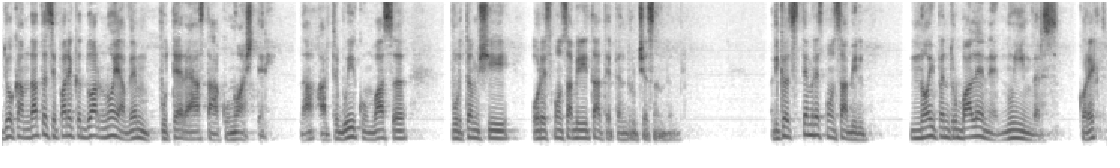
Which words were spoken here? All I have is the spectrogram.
deocamdată, se pare că doar noi avem puterea asta a cunoașterii. Da? Ar trebui cumva să purtăm și o responsabilitate pentru ce se întâmplă. Adică suntem responsabili noi pentru balene, nu invers. Corect?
